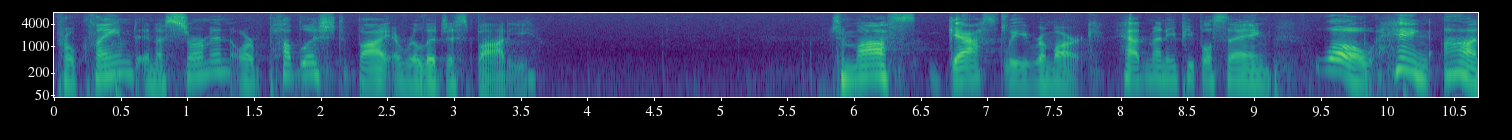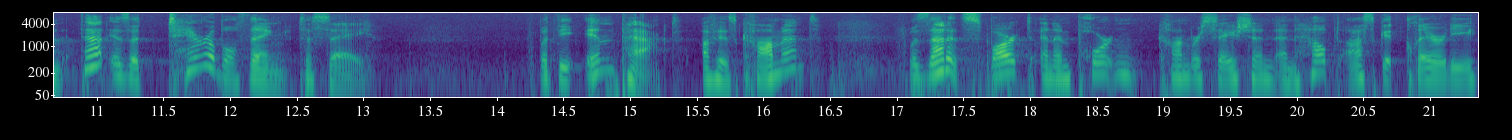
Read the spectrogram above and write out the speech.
proclaimed in a sermon, or published by a religious body. Chamath's ghastly remark had many people saying, Whoa, hang on, that is a terrible thing to say. But the impact of his comment was that it sparked an important conversation and helped us get clarity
